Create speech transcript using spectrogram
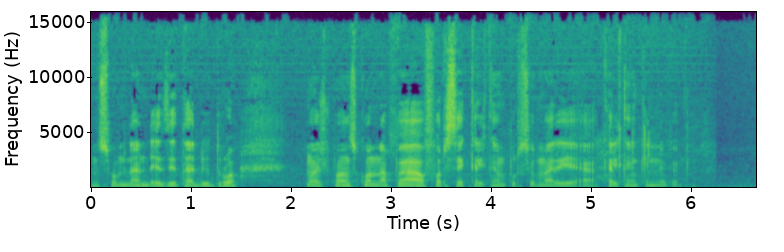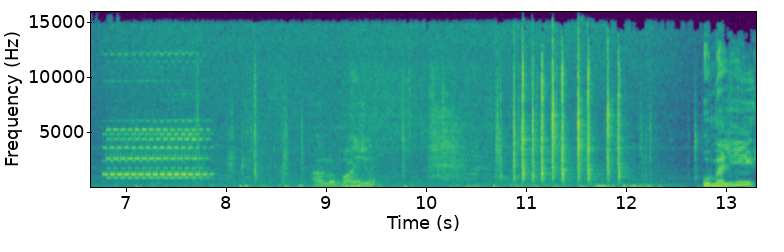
nous sommes dans des états de droit. Moi, je pense qu'on n'a pas à forcer quelqu'un pour se marier à quelqu'un qui ne veut pas. Allô, bonjour. Au Mali,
